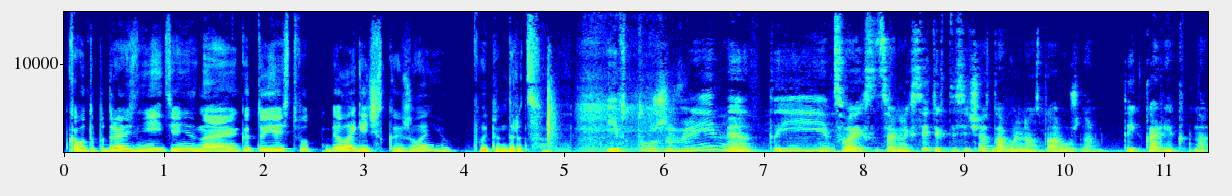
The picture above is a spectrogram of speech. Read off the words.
кого-то подразнить, я не знаю. Это есть вот биологическое желание выпендриться. И в то же время ты в своих социальных сетях ты сейчас довольно осторожна. Ты корректна.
